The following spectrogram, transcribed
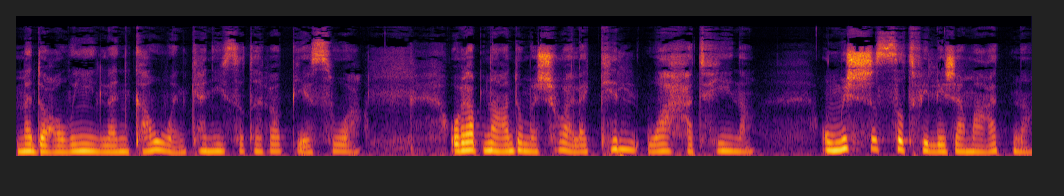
مدعوين لنكون كنيسة الرب يسوع. وربنا عنده مشروع لكل واحد فينا. ومش الصدفة اللي جمعتنا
